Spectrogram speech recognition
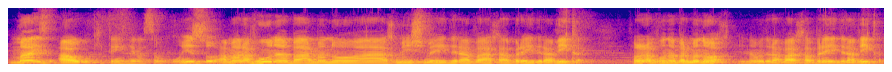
Mas algo que tem relação com isso, Amaravuna Barmanoach Mishmei Deravacha Brei Dravika. Falou Ravuna Barmanoach, e não Deravacha Brei Dravika.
